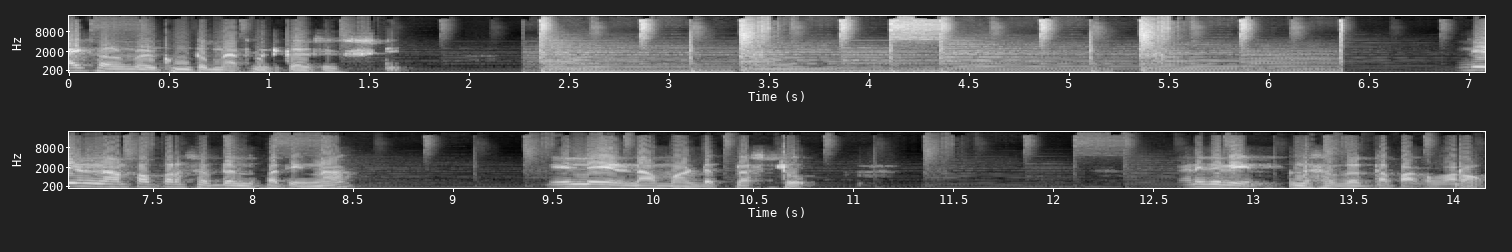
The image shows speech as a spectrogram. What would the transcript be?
Hi hello welcome to to sixty 60. இந்த நான் பார்க்குற சப்ஜெக்ட் வந்து பார்த்தீங்கன்னா மேலே இரண்டாம் ஆண்டு ப்ளஸ் டூ கணிதவியல் இந்த சப்ஜெக்ட் பார்க்க போகிறோம்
